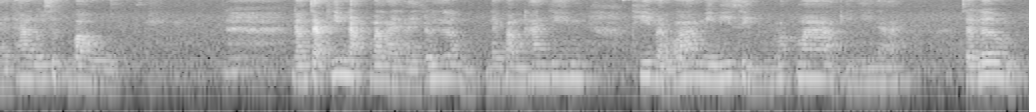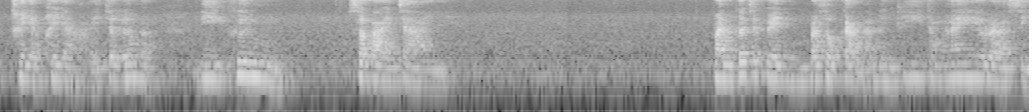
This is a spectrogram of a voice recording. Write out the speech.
ลาย ๆ ท่านรู้สึกเบา หลังจากที่หนักมาหลาย ๆ เรื่อง ในบางท่านที่ที่แบบว่ามีหนี้สินมาก ๆ อย่างนี้นะ จะเริ่มขยับขยายจะเริ่มแบบดีขึ้น สบายใจ มันก็จะเป็นประสบการณ์อันหนึ่งที่ทำให้ราศี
